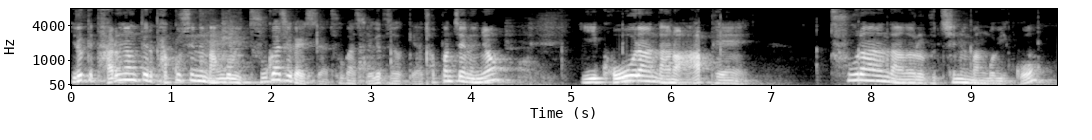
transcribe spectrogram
이렇게 다른 형태로 바꿀 수 있는 방법이 두 가지가 있어요. 두 가지. 여기다 적을게요. 첫 번째는요. 이 go라는 단어 앞에 to라는 단어를 붙이는 방법이 있고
